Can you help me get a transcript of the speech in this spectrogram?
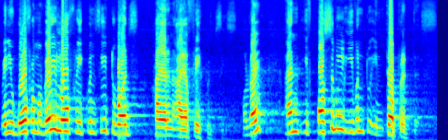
when you go from a very low frequency towards higher and higher frequencies, all right? And if possible even to interpret this.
